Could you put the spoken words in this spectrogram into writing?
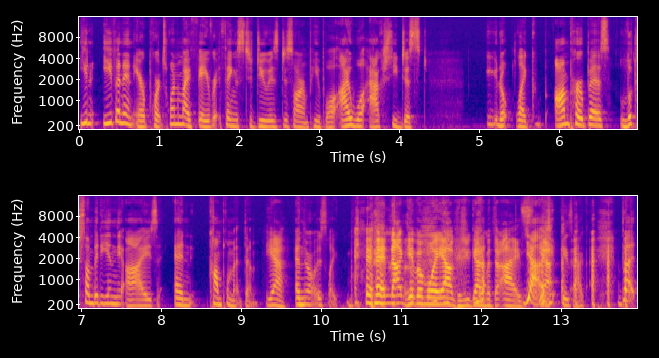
you know, even in airports, one of my favorite things to do is disarm people. I will actually just, you know, like on purpose, look somebody in the eyes and compliment them. Yeah. And they're always like, and not give them way out because you got them with their eyes. yeah, exactly. But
